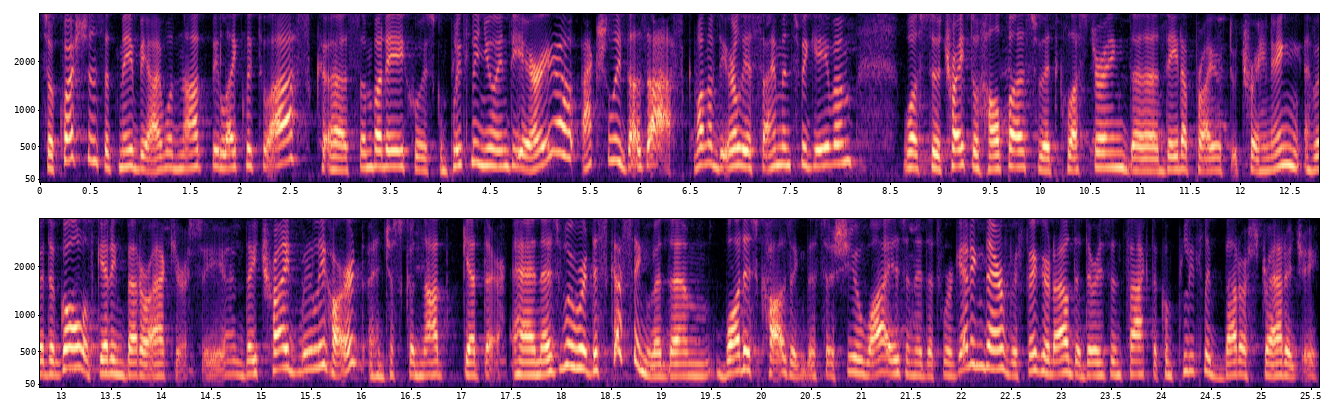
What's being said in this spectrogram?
So questions that maybe I would not be likely to ask, uh, somebody who is completely new in the area actually does ask. One of the early assignments we gave him was to try to help us with clustering the data prior to training with the goal of getting better accuracy. And they tried really hard and just could not get there. And as we were discussing with them what is causing this issue, why isn't it that we're getting there, we figured out that there is, in fact, a completely better strategy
